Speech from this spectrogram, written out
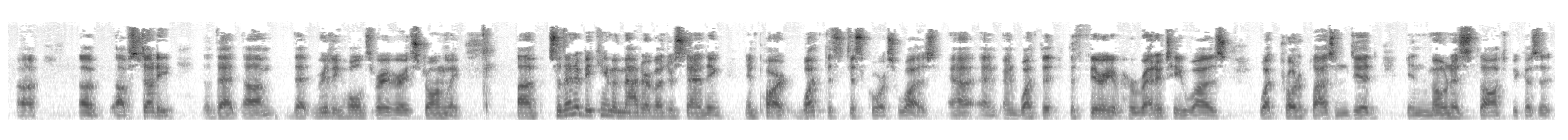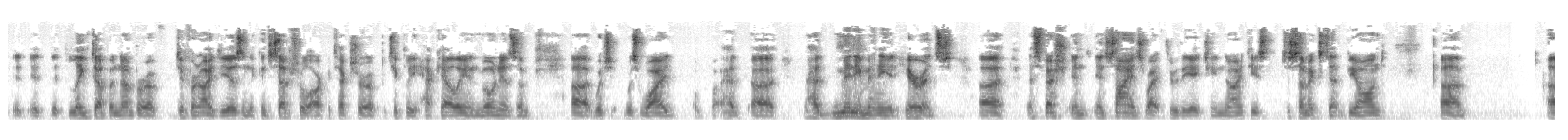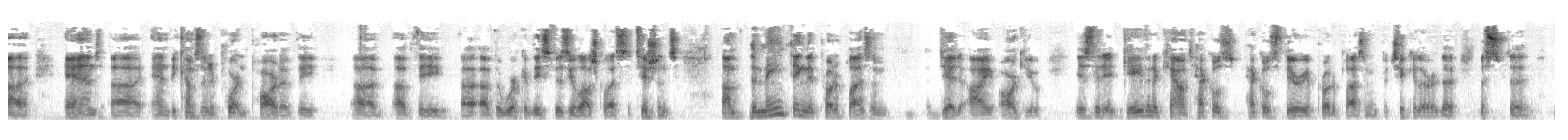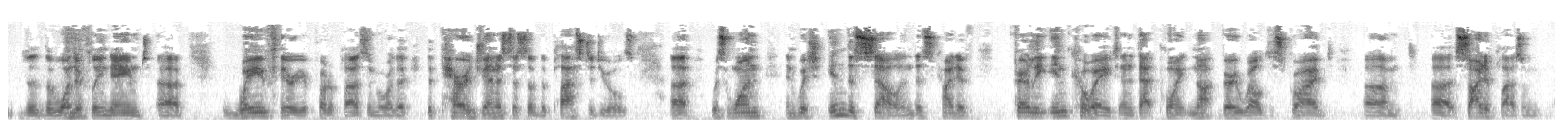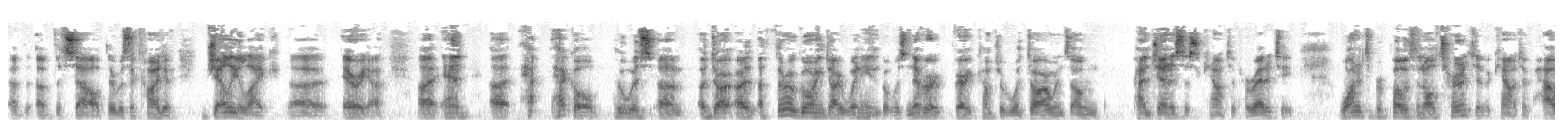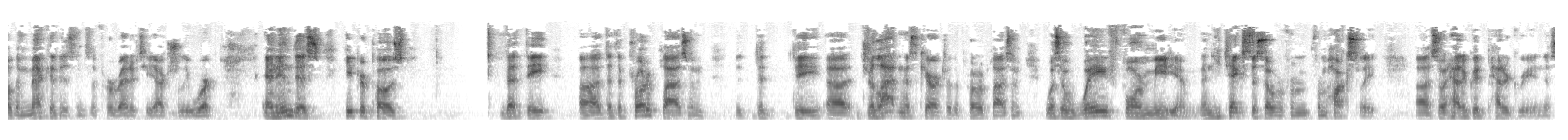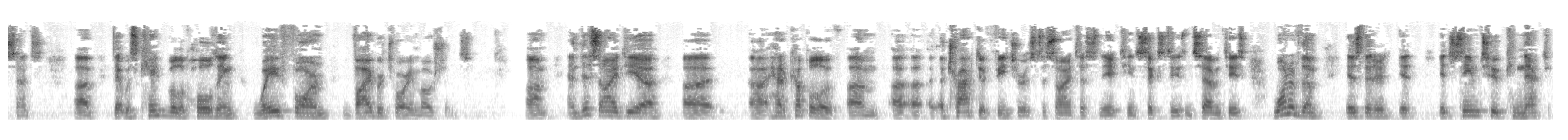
uh, of, of study that um, that really holds very very strongly. Uh, so then it became a matter of understanding, in part, what this discourse was uh, and, and what the, the theory of heredity was, what protoplasm did in monist thought, because it, it, it, linked up a number of different ideas in the conceptual architecture of particularly Haeckelian monism, uh, which was wide, had, uh, had many, many adherents, uh, especially in, in, science right through the 1890s, to some extent beyond, um, uh, and, uh, and becomes an important part of the uh, of the uh, of the work of these physiological estheticians. Um, the main thing that protoplasm did, I argue, is that it gave an account. Haeckel's theory of protoplasm, in particular, the the the, the wonderfully named uh, wave theory of protoplasm, or the the perigenesis of the plastidules, uh, was one in which, in the cell, in this kind of fairly inchoate and at that point not very well described um, uh, cytoplasm of, of, the cell. There was a kind of jelly-like uh, area, uh, and uh, Haeckel, who was um, a, Dar- a, thoroughgoing Darwinian but was never very comfortable with Darwin's own pangenesis account of heredity, wanted to propose an alternative account of how the mechanisms of heredity actually work. And in this, he proposed that the uh, that the protoplasm the, the, the uh, gelatinous character of the protoplasm was a waveform medium, and he takes this over from from Huxley. Uh, so it had a good pedigree in this sense uh, that was capable of holding waveform vibratory motions. Um, and this idea uh, uh, had a couple of um, uh, attractive features to scientists in the 1860s and 70s. One of them is that it it, it seemed to connect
